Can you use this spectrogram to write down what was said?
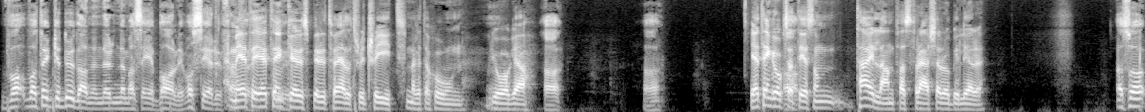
Vad, vad tänker du Danne när, när man säger Bali? Vad ser du framför Men jag, jag tänker spirituellt, retreat, meditation, yoga. Ja. Ja. Jag tänker också Ja. att det är som Thailand fast fräschare och billigare. Alltså,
